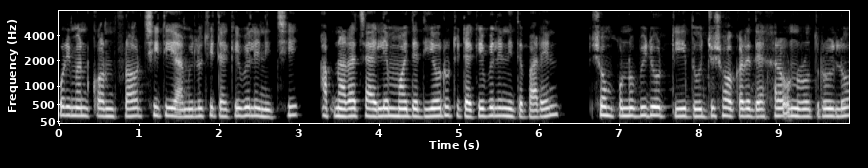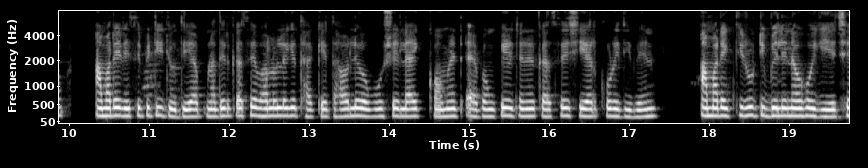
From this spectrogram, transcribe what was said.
পরিমাণ কর্নফ্লাওয়ার ছিটিয়ে আমি লুচিটাকে বেলে নিচ্ছি। আপনারা চাইলে ময়দা দিয়েও রুটিটাকে বেলে নিতে পারেন। সম্পূর্ণ ভিডিওটি ধৈর্য সহকারে দেখার অনুরোধ রইল। আমার এই রেসিপিটি যদি আপনাদের কাছে ভালো লেগে থাকে, তাহলে অবশ্যই লাইক, কমেন্ট এবং প্রিয়জনের কাছে শেয়ার করে দিবেন। আমার একটি রুটি বেলে নেওয়া হয়ে গিয়েছে।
